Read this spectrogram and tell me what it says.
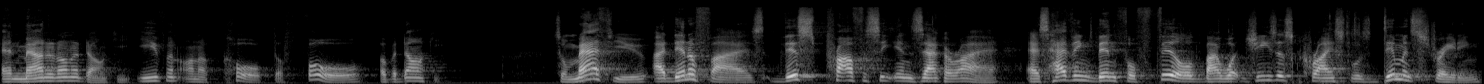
and mounted on a donkey, even on a colt, the foal of a donkey. So Matthew identifies this prophecy in Zechariah as having been fulfilled by what Jesus Christ was demonstrating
